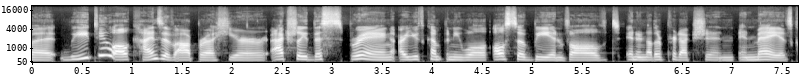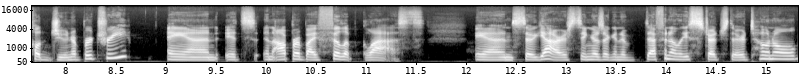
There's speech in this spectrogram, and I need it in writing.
but we do all kinds of opera here. Actually, this spring, our youth company will also be involved in another production in May. It's called Juniper Tree, and it's an opera by Philip Glass. And so, yeah, our singers are going to definitely stretch their tonal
